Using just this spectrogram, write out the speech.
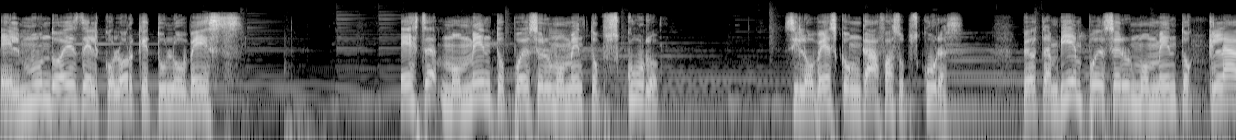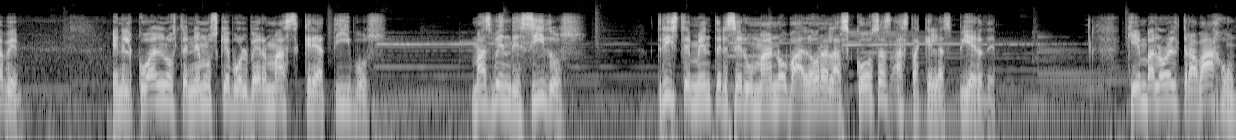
El mundo es del color que tú lo ves. Este momento puede ser un momento oscuro si lo ves con gafas oscuras, pero también puede ser un momento clave en el cual nos tenemos que volver más creativos, más bendecidos. Tristemente el ser humano valora las cosas hasta que las pierde. ¿Quién valora el trabajo?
